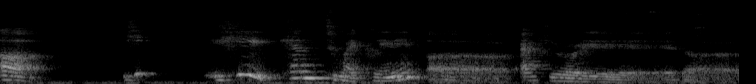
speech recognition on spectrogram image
uh, he he came to my clinic. Uh, actually, the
